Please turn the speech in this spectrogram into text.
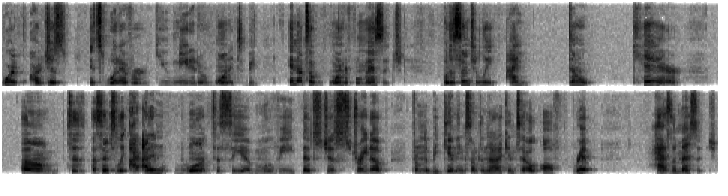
worth are just it's whatever you need it or want it to be. And that's a wonderful message. But essentially I don't care. Um to essentially I, I didn't want to see a movie that's just straight up from the beginning something that I can tell off rip has a message.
